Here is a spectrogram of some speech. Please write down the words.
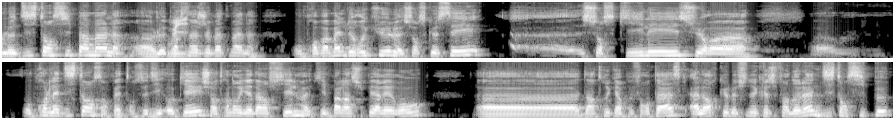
le distancie pas mal, euh, le personnage de Batman. On prend pas mal de recul sur ce que c'est, euh, sur ce qu'il est, sur... on prend de la distance en fait. On se dit, ok, je suis en train de regarder un film qui me parle d'un super-héros, d'un truc un peu fantasque, alors que le film de Christopher Nolan distancie peu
